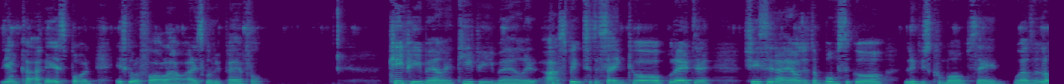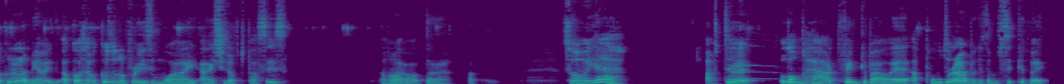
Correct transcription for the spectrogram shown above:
yank at her hair spun, it's going to fall out and it's going to be painful. Keep emailing, keep emailing. I speak to the same SENCO lady. She said I ordered them months ago. Livy's come home saying, well, they're not going to let me have it. I've got to have a good enough reason why I should have to passes. I'm like, what the? So, yeah. After a long, hard think about it, I pulled her out because I'm sick of it.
